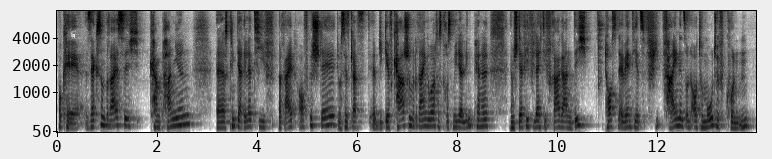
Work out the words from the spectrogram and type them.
Okay, 36 Kampagnen. Äh, das klingt ja relativ breit aufgestellt. Du hast jetzt gerade äh, die GfK schon mit reingebracht, das Cross Media Link Panel. Ähm, Steffi, vielleicht die Frage an dich. Thorsten erwähnte jetzt Finance- und Automotive-Kunden.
